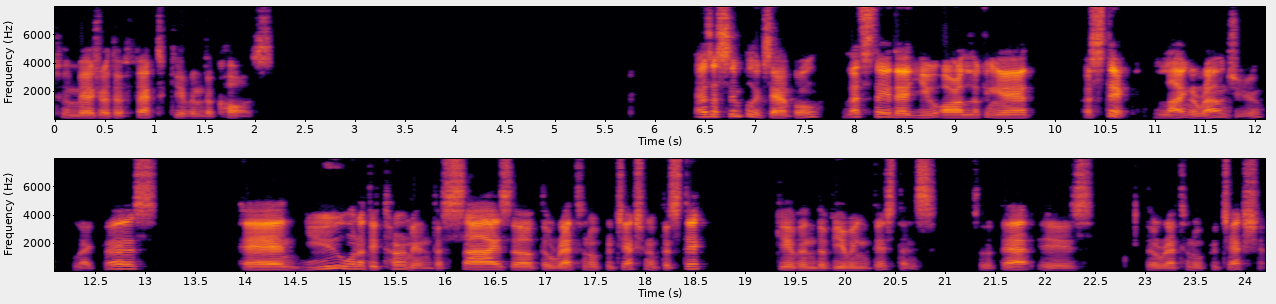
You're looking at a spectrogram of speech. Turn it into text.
to measure the effect given the cause. As a simple example, let's say that you are looking at a stick lying around you like this, and you want to determine the size of the retinal projection of the stick given the viewing distance. So that is the retinal projection.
